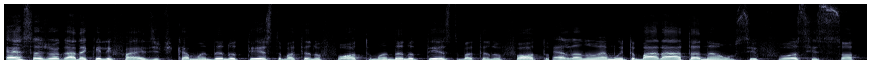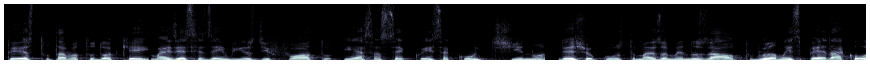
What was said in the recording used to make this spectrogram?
essa jogada que ele faz de ficar mandando texto, batendo foto, mandando texto, batendo foto, ela não é muito barata não. Se fosse só texto, tava tudo ok, mas esses envios de foto e essa sequência contínua deixa o custo mais ou menos alto. Vamos esperar que o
